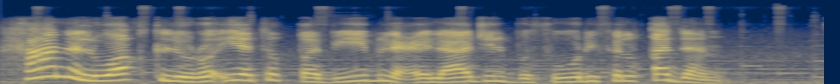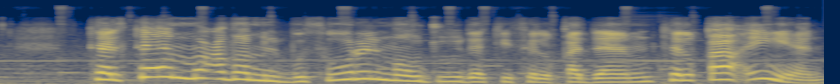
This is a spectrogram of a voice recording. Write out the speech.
حان الوقت لرؤية الطبيب لعلاج البثور في القدم. تلتئم معظم البثور الموجودة في القدم تلقائيا.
